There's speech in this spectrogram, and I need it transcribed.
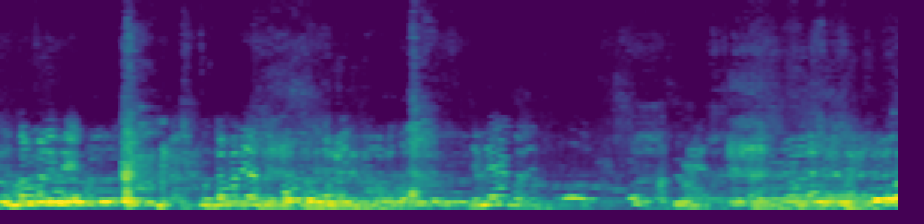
সুন্দর করে সুন্দর করে 你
